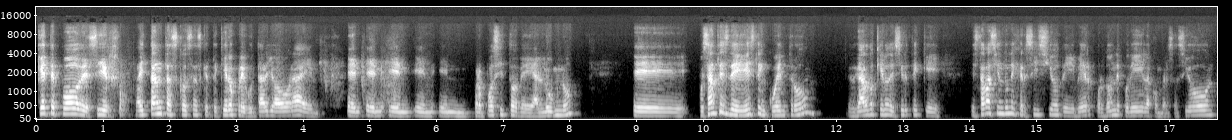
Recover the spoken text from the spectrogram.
¿Qué te puedo decir? Hay tantas cosas que te quiero preguntar yo ahora en, propósito de alumno. Eh, pues antes de este encuentro, Edgardo, quiero decirte que estaba haciendo un ejercicio de ver por dónde podía ir la conversación,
